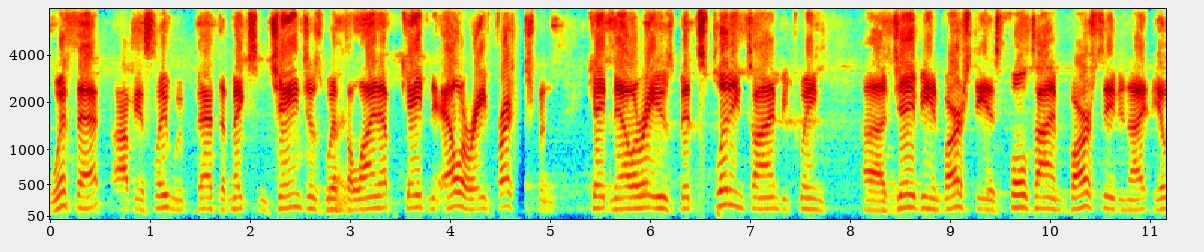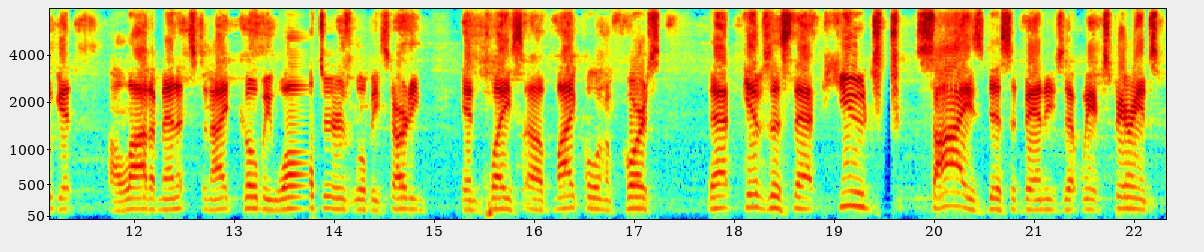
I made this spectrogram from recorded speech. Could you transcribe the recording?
with that, obviously, we've had to make some changes with the lineup. Caden Ellery, freshman Caden Ellery, who's been splitting time between uh, JV and varsity is full time varsity tonight. He'll get a lot of minutes tonight. Kobe Walters will be starting in place of Michael, and of course, that gives us that huge size disadvantage that we experienced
